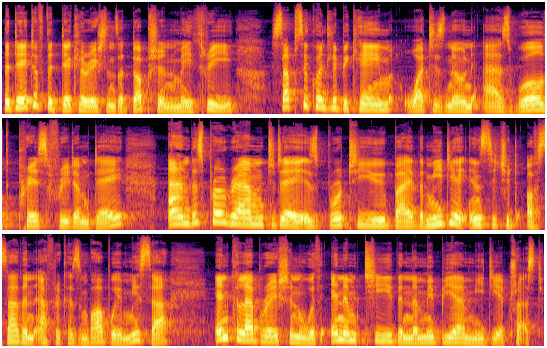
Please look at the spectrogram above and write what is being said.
The date of the declaration's adoption, May 3, subsequently became what is known as World Press Freedom Day, and this program today is brought to you by the Media Institute of Southern Africa Zimbabwe, MISA, in collaboration with NMT, the Namibia Media Trust.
